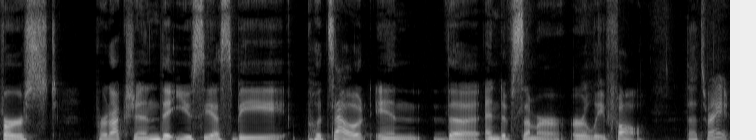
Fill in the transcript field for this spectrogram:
first production that UCSB puts out in the end of summer, early fall. That's right.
